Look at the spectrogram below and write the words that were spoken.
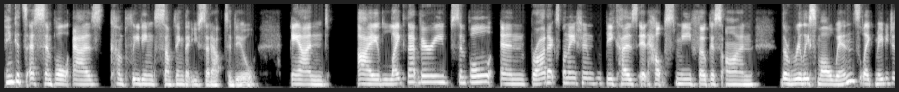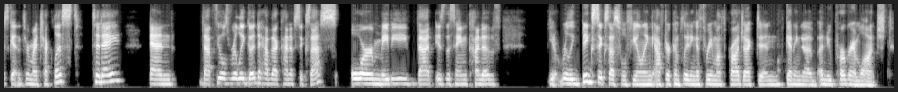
think it's as simple as completing something that you set out to do and I like that very simple and broad explanation because it helps me focus on the really small wins, like maybe just getting through my checklist today. And that feels really good to have that kind of success. Or maybe that is the same kind of you know really big successful feeling after completing a three month project and getting a, a new program launched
